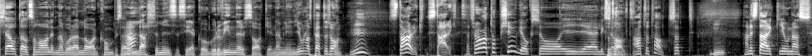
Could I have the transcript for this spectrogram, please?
Shoutout som vanligt när våra lagkompisar Ja. Larsemis CK går och vinner saker, nämligen Jonas Pettersson. Starkt. Starkt! Jag tror han var topp 20 också i eh, liksom... Totalt? Ja, totalt. Så att Mm. han är stark Jonas.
